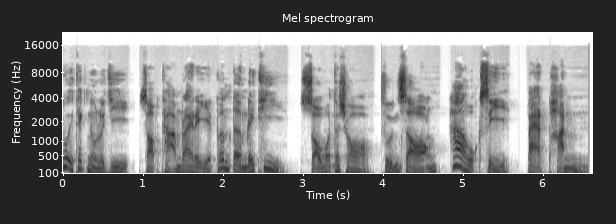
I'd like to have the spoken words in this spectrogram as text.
ด้วยเทคโนโลยี สอบถามรายละเอียดเพิ่มเติมได้ที่ สวทช 02 564 8000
